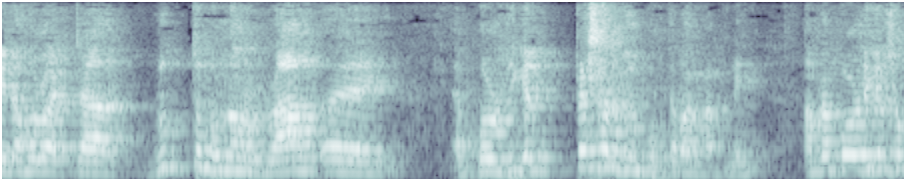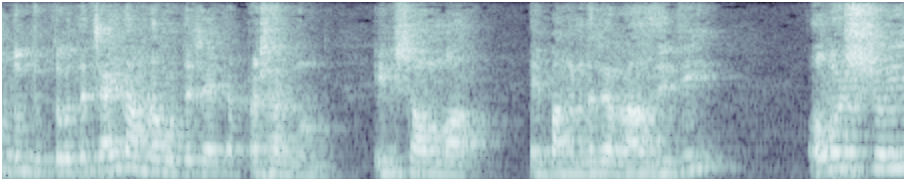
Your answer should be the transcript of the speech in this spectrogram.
এটা হলো একটা গুরুত্বপূর্ণ পলিটিক্যাল প্রেশার গ্রুপ বলতে পারেন আপনি। আমরা পলিটিক্যাল শব্দ যুক্ত করতে চাই না, আমরা বলতে চাই এটা প্রেশার গ্রুপ ইনশাআল্লাহ এই বাংলাদেশের রাজনীতি অবশ্যই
